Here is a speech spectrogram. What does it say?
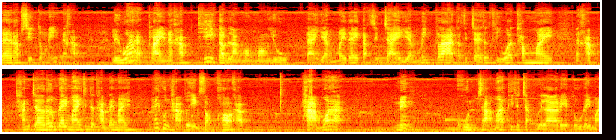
ได้รับสิทธิ์ตรงนี้นะครับ หรือว่าใครนะครับที่กำลังมองมองอยู่ แต่ยังไม่ได้ตัดสินใจยังไม่กล้าตัดสินใจสักทีว่าทำไมนะครับฉันจะเริ่มได้ไหมฉันจะทำได้ไหม ให้คุณถามตัวเอง 2 ข้อครับ ถามว่า 1. คุณสามารถที่จะจัดเวลาเรียนรู้ได้ไหม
